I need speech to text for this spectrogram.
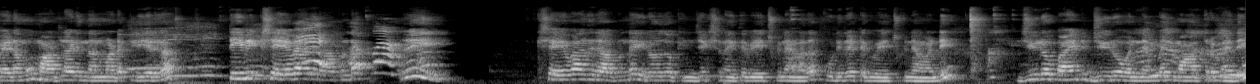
madam మాట్లాడింది అనమాట క్లియర్గా టీవీ క్షయవ్యాధి రాకుండా రీ! క్షయవ్యాధి రాకుండా ఈరోజు ఒక ఇంజెక్షన్ అయితే వేయించుకున్నాం కదా కుడిరెట్టకు వేయించుకున్నామండి. Zero point zero one ML మాత్రమే అది.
